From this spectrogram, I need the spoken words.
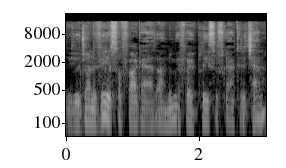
If you're enjoying the video so far, guys, um, do me a favor, please subscribe to the channel.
